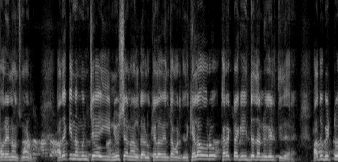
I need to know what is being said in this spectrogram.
ಅವ್ರು ಅನೌನ್ಸ್ ಮಾಡೋದು. ಅದಕ್ಕಿಂತ ಮುಂಚೆ ಈ ನ್ಯೂಸ್ ಚಾನಲ್ಗಳು ಕೆಲವು ಎಂತ ಮಾಡ್ತಿದ್ದಾರೆ? ಕೆಲವರು ಕರೆಕ್ಟಾಗಿ ಇದ್ದದನ್ನು ಹೇಳ್ತಿದ್ದಾರೆ. ಅದು ಬಿಟ್ಟು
